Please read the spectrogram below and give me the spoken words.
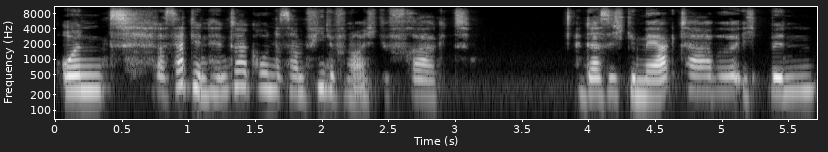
Und das hat den Hintergrund, das haben viele von euch gefragt, dass ich gemerkt habe, ich bin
